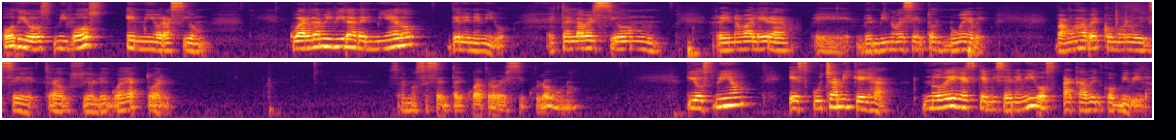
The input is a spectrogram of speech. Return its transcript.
oh Dios, mi voz en mi oración. Guarda mi vida del miedo del enemigo. Esta es la versión Reina Valera eh, de 1909. Vamos a ver cómo lo dice traducción lenguaje actual. Salmo 64, versículo 1. Dios mío, escucha mi queja. No dejes que mis enemigos acaben con mi vida.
